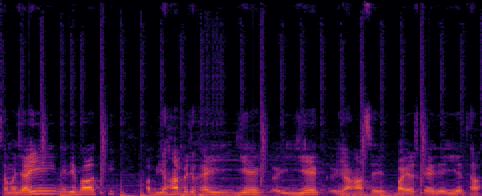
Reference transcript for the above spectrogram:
समझ आई मेरी बात की? अब यहाँ पे जो है ये ये यहाँ से बायर्स का एरिया ये था।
